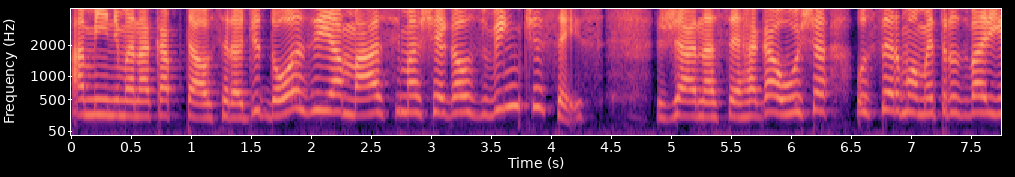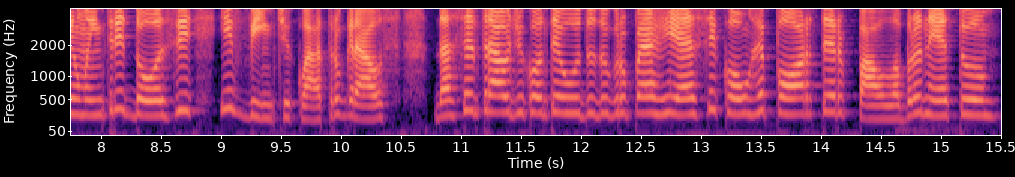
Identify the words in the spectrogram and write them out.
a mínima na capital será de 12 e a máxima chega aos 26. Já na Serra Gaúcha, os termômetros variam entre 12 e 24 graus. Da central de conteúdo do Grupo RS com o repórter Paula Bruneto.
